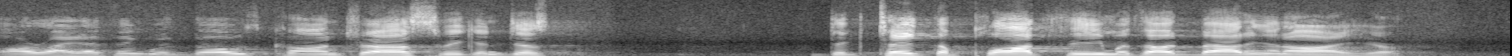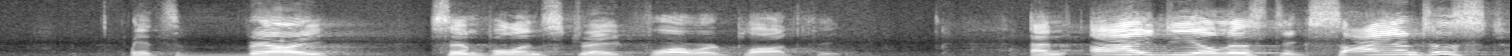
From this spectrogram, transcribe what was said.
All right, I think with those contrasts, we can just dictate the plot theme without batting an eye here. It's very simple and straightforward plot theme. An idealistic scientist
